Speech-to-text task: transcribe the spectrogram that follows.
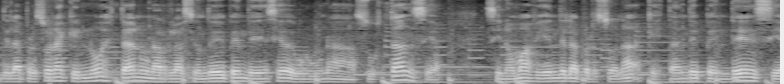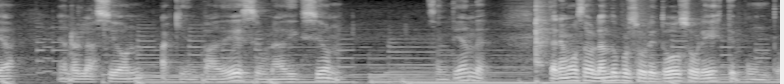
de la persona que no está en una relación de dependencia de alguna sustancia, sino más bien de la persona que está en dependencia en relación a quien padece una adicción. ¿Se entiende? Estaremos hablando por sobre todo sobre este punto.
